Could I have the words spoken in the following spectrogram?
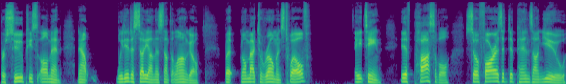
pursue peace with all men. Now, we did a study on this not that long ago, but going back to Romans 12, 18, if possible, so far as it depends on you,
